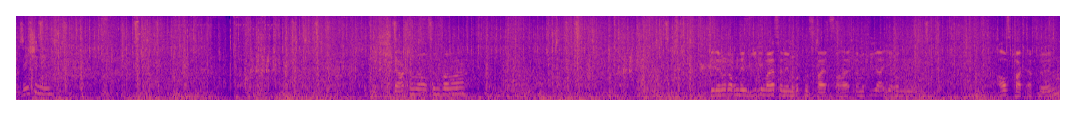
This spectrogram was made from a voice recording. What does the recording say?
Positioning. Verstärken wir auf jeden Fall mal. Es geht ja nur darum, den Jedi-Meister in den Rücken frei zu halten, damit die ja ihren Auftrag erfüllen.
